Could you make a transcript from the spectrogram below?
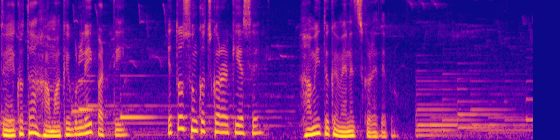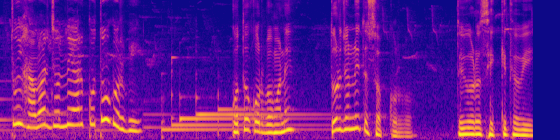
তো এ কথা আমাকে বললেই পারতি। এত সংকোচ করার কি আছে? আমি তোকে ম্যানেজ করে দেব। তুই আমার জন্য আর কত করবি? কত করব মানে? তোর জন্যই তো সব করব। তুই বড় শিক্ষিত হবি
